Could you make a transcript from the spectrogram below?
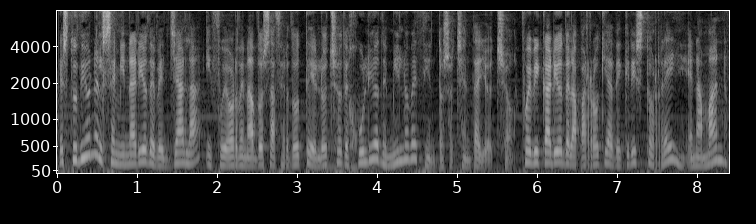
Estudió en el seminario de Betjala y fue ordenado sacerdote el 8 de julio de 1988. Fue vicario de la parroquia de Cristo Rey en Amán,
